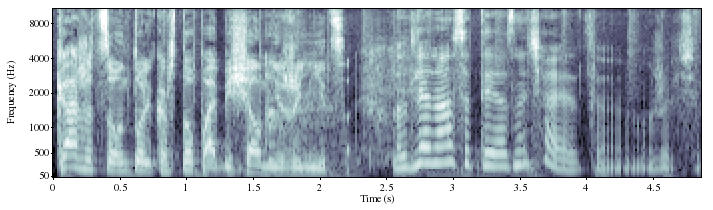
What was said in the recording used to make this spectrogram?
кажется, он только что пообещал мне жениться. Но для нас это и означает э, уже все.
